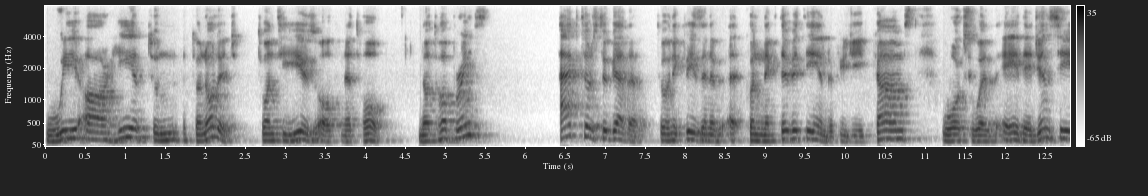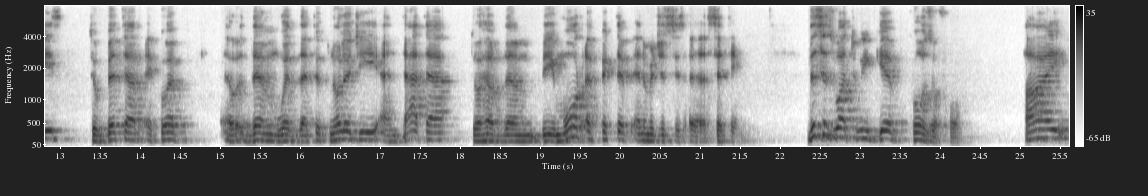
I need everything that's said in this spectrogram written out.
We are here to, to acknowledge 20 years of NetHope. Net Hope brings actors together to increase in, uh, connectivity in refugee camps, works with aid agencies to better equip uh, them with the technology and data to help them be more effective in emergency uh, setting. This is what we give cause of hope. I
